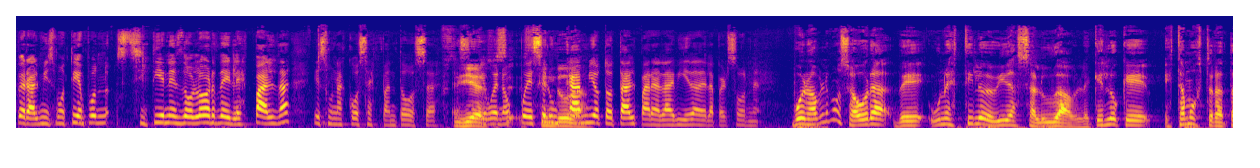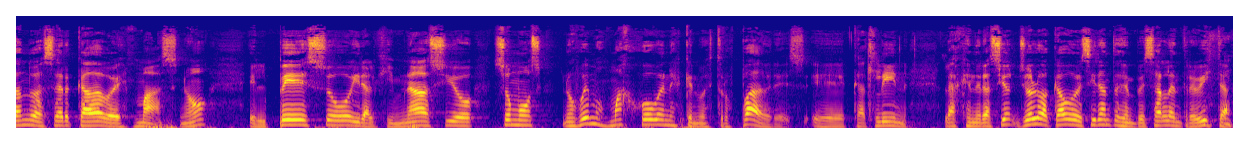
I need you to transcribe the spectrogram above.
pero al mismo tiempo, no- si tienes dolor de la espalda, es una cosa espantosa. Así Sí, que, bueno, puede ser un duda. cambio total para la vida de la persona. Bueno, hablemos ahora de un estilo de vida saludable, que es lo que estamos tratando de hacer cada vez más, ¿no? El peso, ir al gimnasio, somos, nos vemos más jóvenes que nuestros padres. Eh, Kathleen, la generación, yo lo acabo de decir antes de empezar la entrevista,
